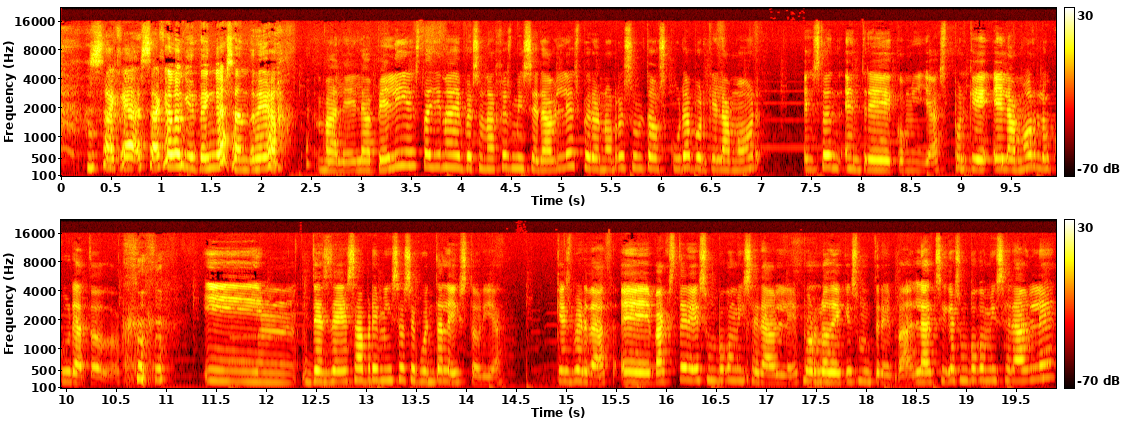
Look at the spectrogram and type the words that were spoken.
saca, saca lo que tengas, Andrea. Vale, la peli está llena de personajes miserables, pero no resulta oscura porque el amor, esto en- entre comillas, porque el amor lo cura todo. Y desde esa premisa se cuenta la historia. Que es verdad, eh, Baxter es un poco miserable por Mm. lo de que es un trepa. La chica es un poco miserable,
